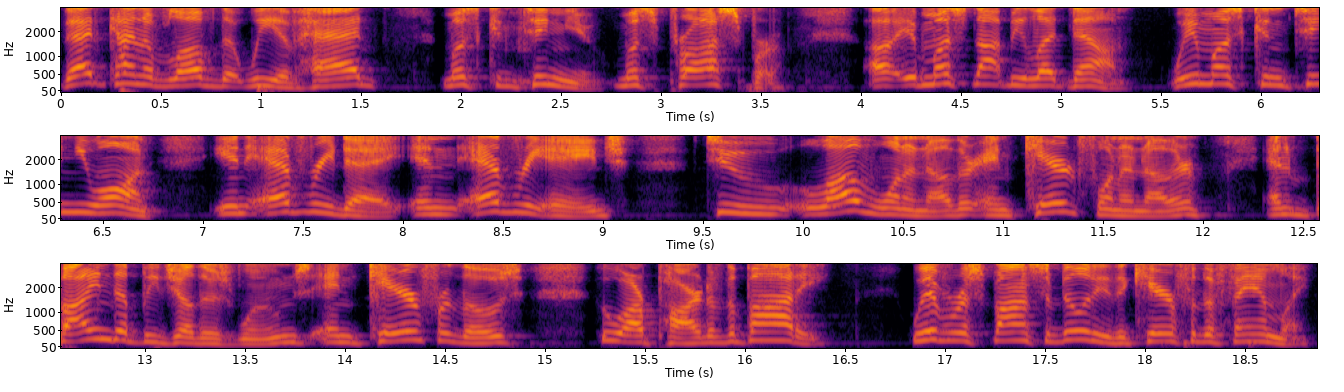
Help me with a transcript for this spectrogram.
that kind of love that we have had must continue, must prosper. Uh, it must not be let down. We must continue on in every day, in every age, to love one another and care for one another and bind up each other's wounds and care for those who are part of the body. We have a responsibility to care for the family,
